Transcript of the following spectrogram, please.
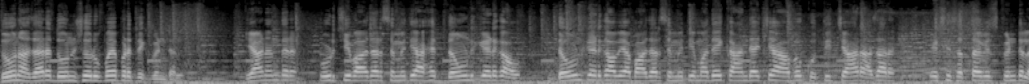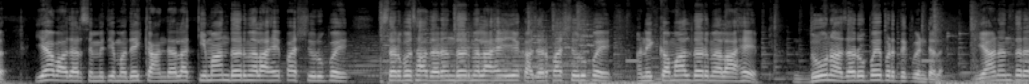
दोन हजार दोनशे रुपये प्रति क्विंटल. यानंतर पुढची बाजार समिती आहे दौंड केडगाव दौंड केडगाव या बाजार समितीमध्ये कांद्याची आवक होती चार हजार एकशे सत्तावीस क्विंटल. या बाजार समितीमध्ये कांद्याला किमान दर मिळाला आहे पाचशे रुपये सर्वसाधारण दर मिळाला आहे एक हजार पाचशे रुपये आणि कमाल दर मिळाला आहे दोन हजार रुपये प्रति क्विंटल. यानंतर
